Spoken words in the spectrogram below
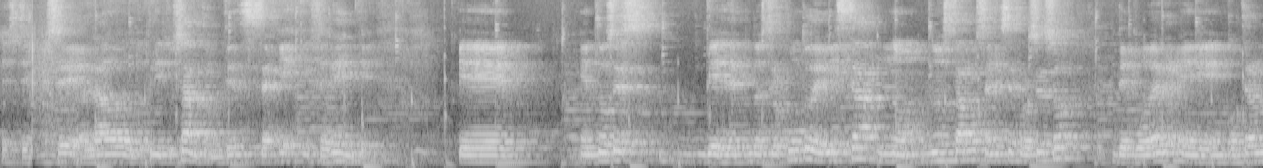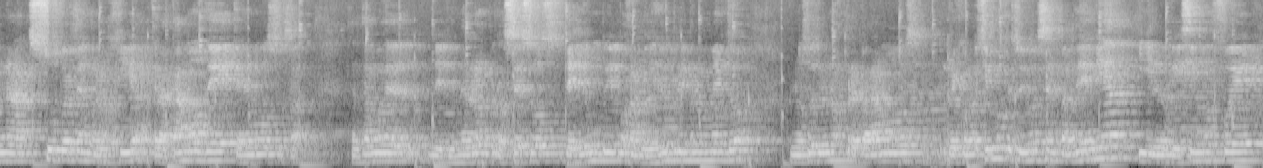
este, no sé, al lado del Espíritu Santo, ¿me es diferente. Eh, entonces, desde nuestro punto de vista, no, no estamos en ese proceso de poder eh, encontrar una super tecnología. Tratamos de, tenemos, o sea, tratamos de, tener los procesos desde un, por desde un primer momento. Nosotros nos preparamos, reconocimos que estuvimos en pandemia y lo que hicimos fue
